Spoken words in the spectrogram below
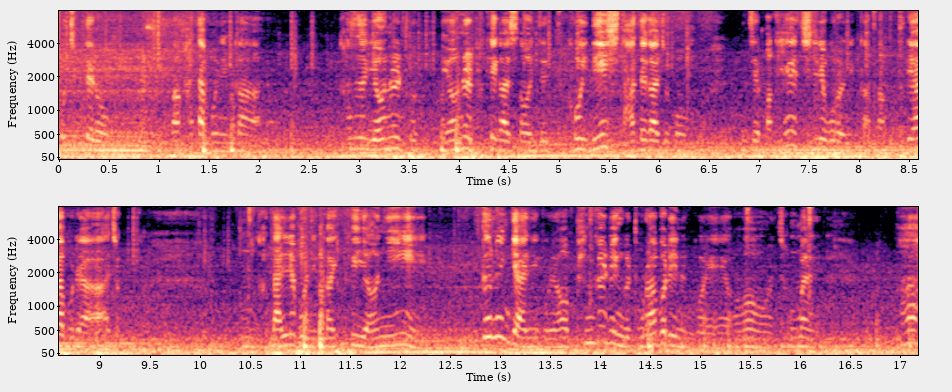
고집대로 막 하다 보니까 가서 연을 도- 연을 밖에 가서 이제 거의 4시 다 돼가지고 이제 막 헤어지려고 그러니까 막 부랴부랴 아주 음, 날려보니까 그 연이 뜨는 게 아니고요. 빙글빙글 돌아버리는 거예요. 정말 아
